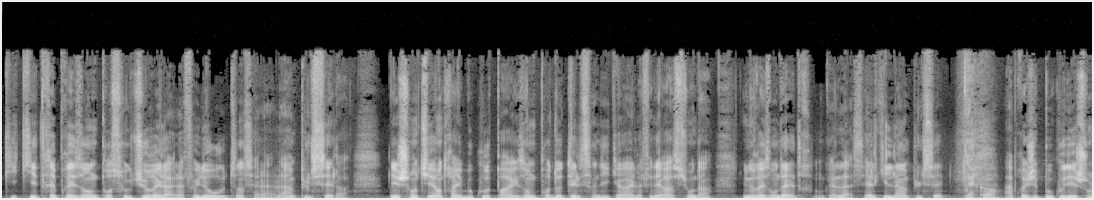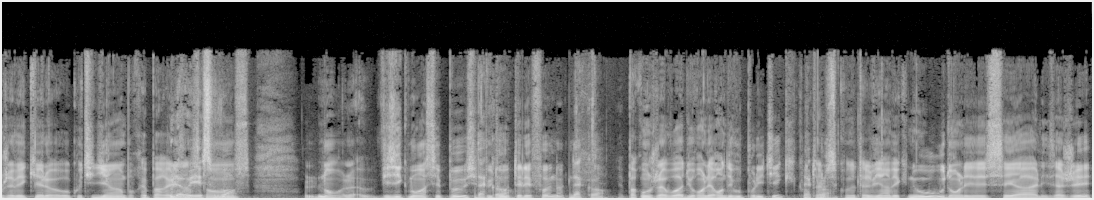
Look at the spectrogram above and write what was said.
qui, est très présente pour structurer la, feuille de route. Hein, elle, a, impulsé là, des chantiers. On travaille beaucoup, par exemple, pour doter le syndicat et la fédération d'une raison d'être. Donc c'est elle qui l'a impulsé. D'accord. Après, j'ai beaucoup d'échanges avec elle au quotidien pour préparer les instances. Non, physiquement assez peu, c'est plutôt au téléphone. D'accord. Par contre, je la vois durant les rendez-vous politiques, quand elle, vient avec nous, ou dans les CA, les AG.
